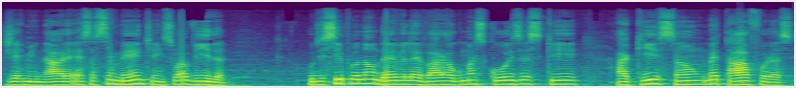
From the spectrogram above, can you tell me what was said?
germinar essa semente em sua vida. O discípulo não deve levar algumas coisas que aqui são metáforas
